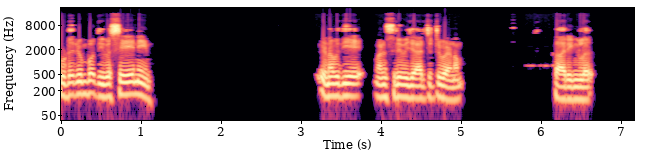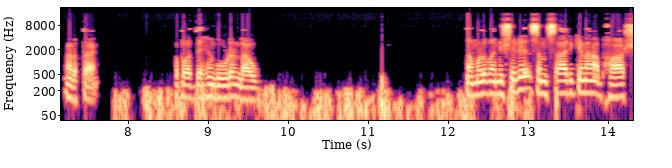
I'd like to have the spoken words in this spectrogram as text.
തുടരുമ്പോൾ ദിവസേനയും ഗണപതിയെ മനസ്സിൽ വിചാരിച്ചിട്ട് വേണം കാര്യങ്ങൾ നടത്താൻ. അപ്പോൾ അദ്ദേഹം കൂടെ ഉണ്ടാവും. നമ്മൾ മനുഷ്യർ സംസാരിക്കണ ആ ഭാഷ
